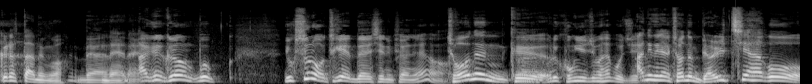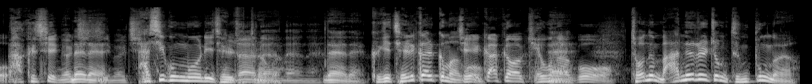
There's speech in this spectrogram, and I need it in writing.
끓였다는 거. 네. 네네. 아, 그, 그럼 뭐, 육수는 어떻게 내시는 편이에요? 저는 그, 네, 우리 공유 좀 해보지. 아니, 그냥 저는 멸치하고. 아, 그치. 멸치지, 네네. 멸치. 다시 국물이 제일 좋더라고요. 네네네 네. 네네. 그게 제일 깔끔하고. 제일 깔끔하고 개운하고. 저는 마늘을 좀 듬뿍 넣어요.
